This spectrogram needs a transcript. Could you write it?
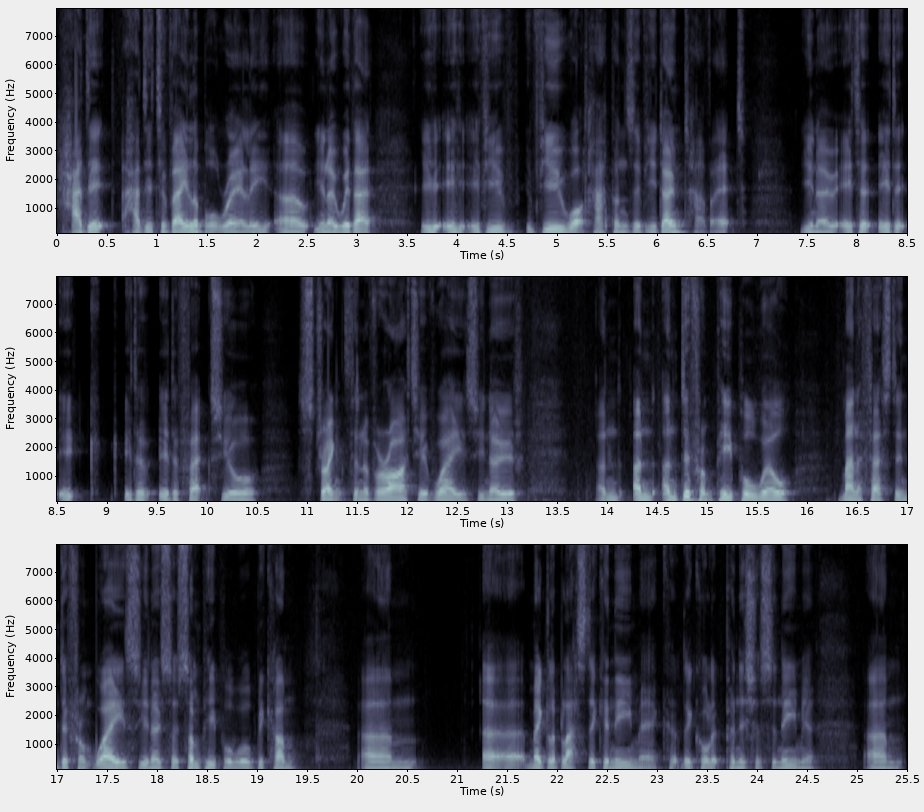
had it had it available. Really, uh, you know, without if, if you view what happens if you don't have it, you know, it it it it, it affects your strength in a variety of ways, you know, and, and, and different people will manifest in different ways, you know, so some people will become um, uh, megaloblastic anemic, they call it pernicious anemia, um,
